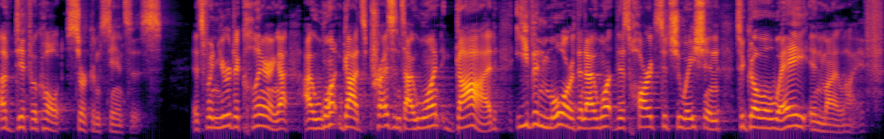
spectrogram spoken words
of difficult circumstances. It's when you're declaring, I, I want God's presence. I want God even more than I want this hard situation to go away in my life.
